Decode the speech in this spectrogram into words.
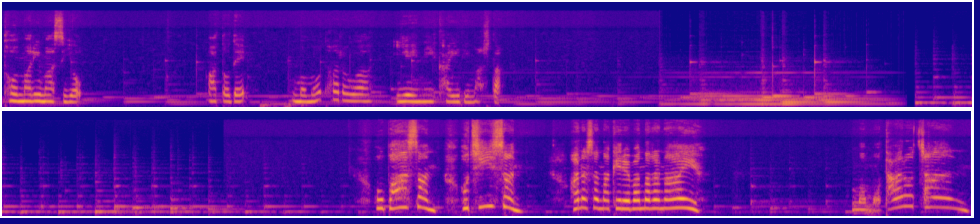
止まりますよ。後で桃太郎は家に帰りました。おばあさん、おじいさん、話さなければならない。桃太郎ちゃん、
